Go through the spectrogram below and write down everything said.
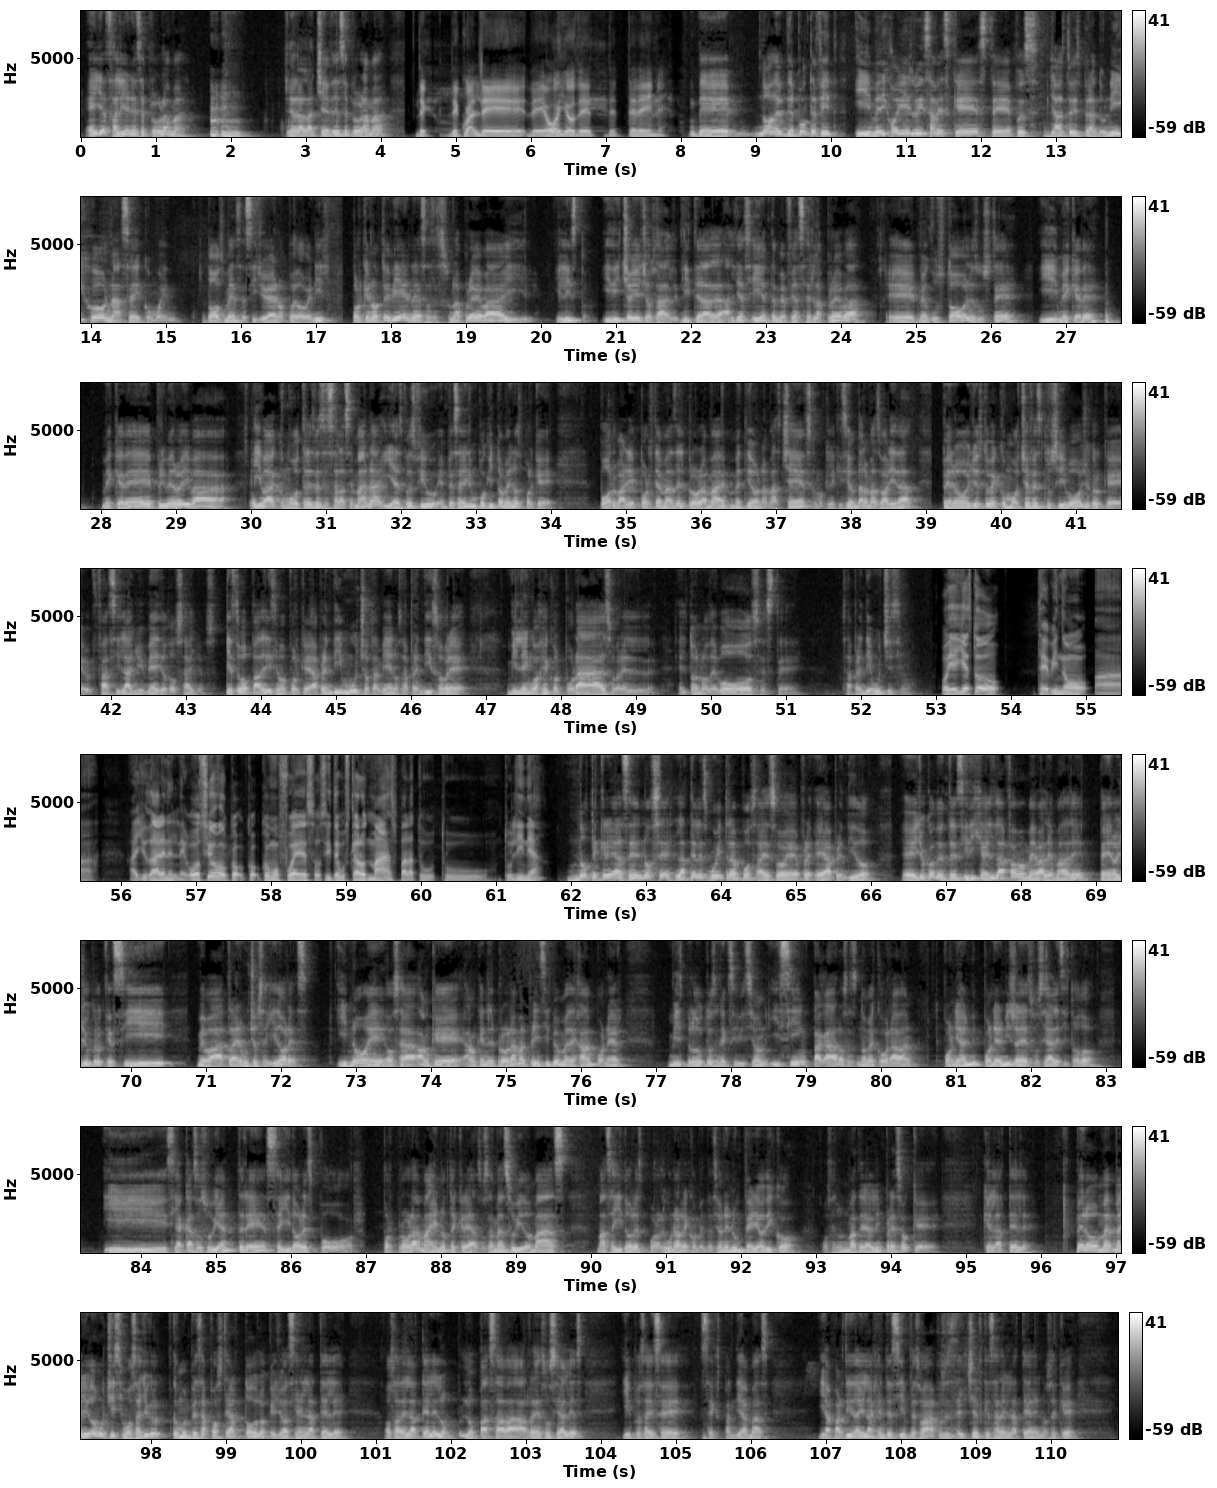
ella salía en ese programa. Era la chef de ese programa. ¿De, de cuál? ¿De, ¿De, hoy o de, de TDN? De. No, de, de, Ponte Fit. Y me dijo, oye Luis, ¿sabes qué? Este, pues ya estoy esperando un hijo, nace como en dos meses y yo ya no puedo venir. ¿Por qué no te vienes? Haces una prueba y, listo. Y dicho y hecho, o sea, literal, al día siguiente me fui a hacer la prueba, eh, me gustó, les gusté y me quedé. Me quedé, primero iba, iba como tres veces a la semana y ya después fui, empecé a ir un poquito menos porque por, por temas del programa metieron a más chefs, como que le quisieron dar más variedad. Pero yo estuve como chef exclusivo, yo creo que fácil año y medio, dos años. Y estuvo padrísimo porque aprendí mucho también, o sea, aprendí sobre mi lenguaje corporal, sobre el, tono de voz, este, aprendí muchísimo. Oye, ¿y esto te vino a ayudar en el negocio? ¿Cómo fue eso? ¿Sí te buscaron más para tu, tu, línea? No te creas, ¿eh? no sé, la tele es muy tramposa, eso he, aprendido. Eh, yo cuando entré sí dije, la fama me vale madre, pero yo creo que sí me va a traer muchos seguidores. Y no, ¿eh? O sea, aunque, aunque en el programa al principio me dejaban poner mis productos en exhibición y sin pagar, o sea, no me cobraban, poner, poner mis redes sociales y todo. Y si acaso subían tres seguidores por, por programa, ¿eh? No te creas. O sea, me han subido más, más seguidores por alguna recomendación en un periódico, o sea, en un material impreso que, que la tele. Pero me, ayudó muchísimo. O sea, yo creo que como empecé a postear todo lo que yo hacía en la tele, o sea, de la tele lo, lo pasaba a redes sociales y pues ahí se, se expandía más. Y a partir de ahí la gente sí empezó, ah, pues es el chef que sale en la tele, no sé qué.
